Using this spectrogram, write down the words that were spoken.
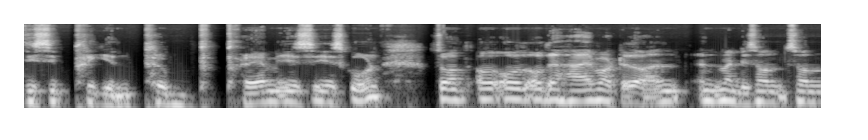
disiplinproblem i, i skolen. At, og, og, og, det her ble da en, en veldig sånn, sånn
